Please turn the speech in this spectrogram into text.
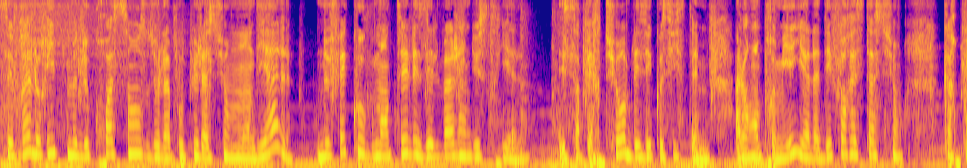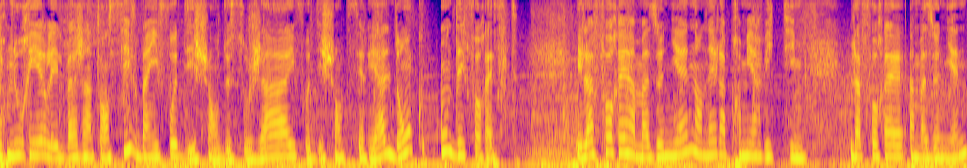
C'est vrai, le rythme de croissance de la population mondiale ne fait qu'augmenter les élevages industriels. Et ça perturbe les écosystèmes. Alors en premier, il y a la déforestation. Car pour nourrir l'élevage intensif, ben, il faut des champs de soja, il faut des champs de céréales, donc on déforeste. Et la forêt amazonienne en est la première victime. La forêt amazonienne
